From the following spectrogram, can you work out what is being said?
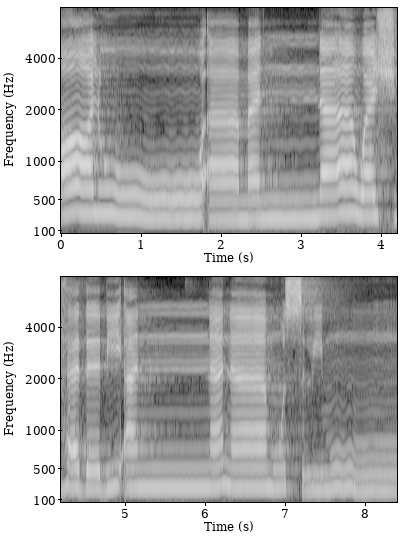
قالوا آمنا واشهد بأننا مسلمون.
